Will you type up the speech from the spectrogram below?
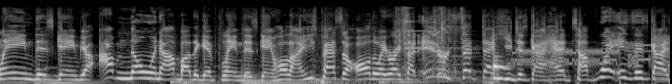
flamed this game, y'all. I'm knowing I'm about to get flamed this game. Hold on. He's passing all the way right side. Intercept that. He just got head top. What is this guy's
